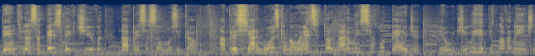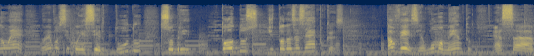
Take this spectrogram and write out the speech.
dentro dessa perspectiva da apreciação musical. Apreciar música não é se tornar uma enciclopédia. Eu digo e repito novamente, não é. Não é você conhecer tudo sobre todos de todas as épocas. Talvez em algum momento essa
